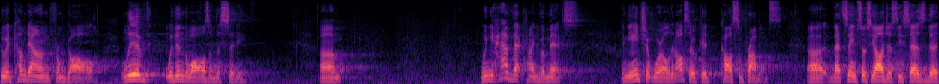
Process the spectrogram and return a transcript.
who had come down from Gaul lived within the walls of this city. Um, when you have that kind of a mix in the ancient world, it also could cause some problems. Uh, that same sociologist, he says the,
